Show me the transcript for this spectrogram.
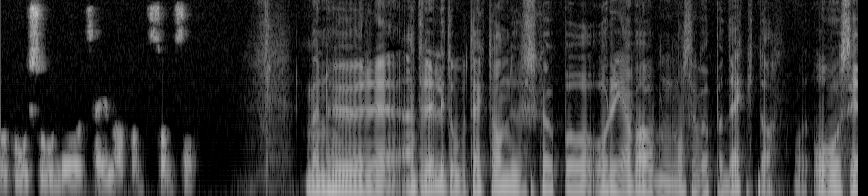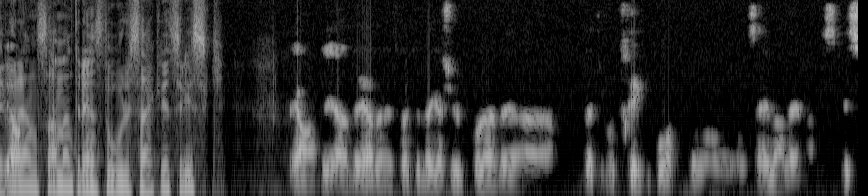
och god soloseiler sånn, sånn sett. Men hur, är inte det lite otäckt om du ska upp och, och reva och måste gå upp på däck då? Och, och segla Ja. ensam, är inte det en stor säkerhetsrisk? Ja, det är det. Er det. Jeg skal ikke legge skjul på det. Det er, er ikke noe trygg båt å, å seile alene. Hvis,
